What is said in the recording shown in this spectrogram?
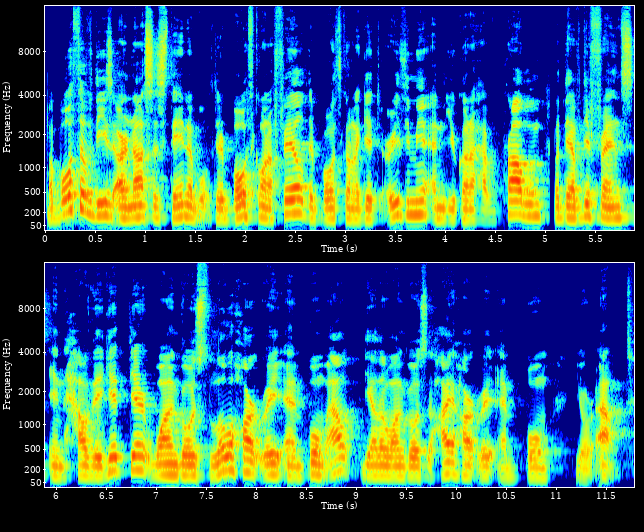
But both of these are not sustainable. They're both going to fail. They're both going to get arrhythmia and you're going to have a problem. But they have difference in how they get there. One goes low heart rate and boom out. The other one goes high heart rate and boom, you're out.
